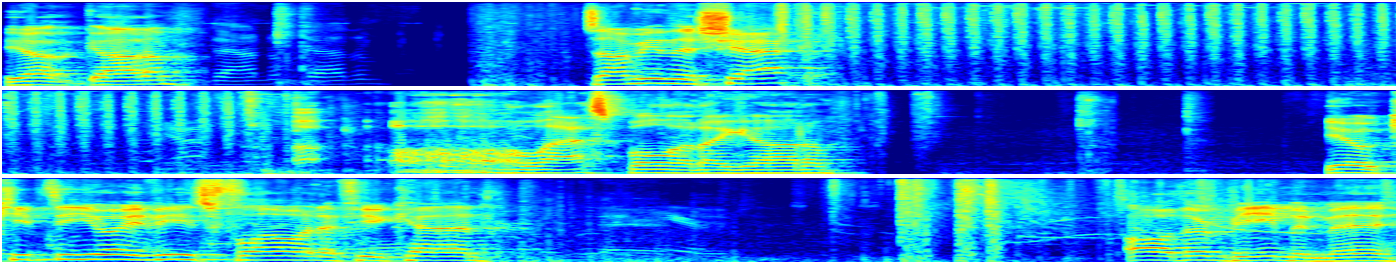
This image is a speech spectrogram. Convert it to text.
Yep, got him. Down him. Down him. Zombie in the shack. Uh, oh, last bullet, I got him. Yo, keep the UAVs flowing if you can. Oh, they're beaming me.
